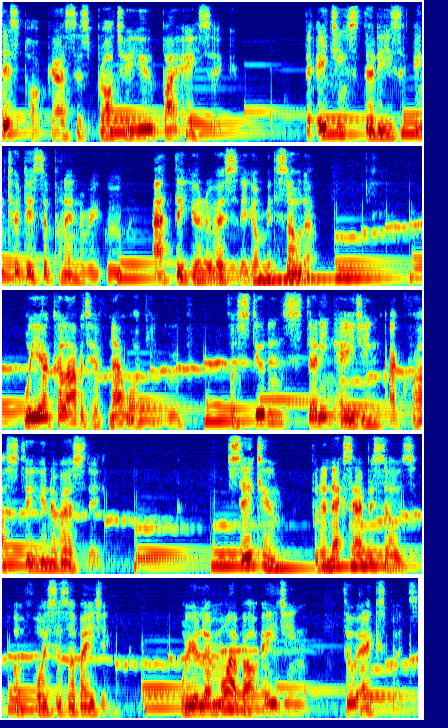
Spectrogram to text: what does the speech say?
This podcast is brought to you by ASIG, the Aging Studies Interdisciplinary Group at the University of Minnesota. We are a collaborative networking group for students studying aging across the university. Stay tuned for the next episodes of Voices of Aging, where you learn more about aging through experts.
